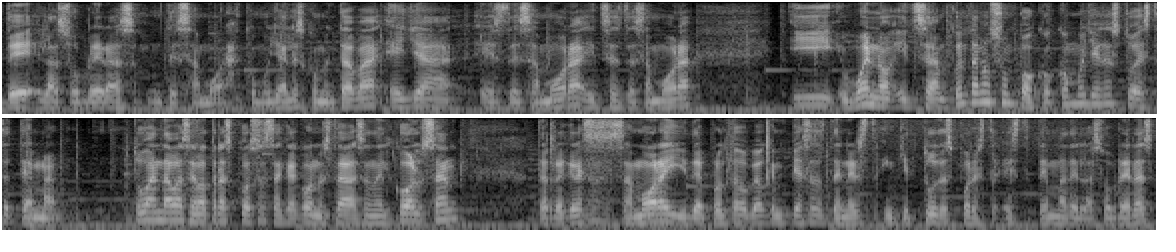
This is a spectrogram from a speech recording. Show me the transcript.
de las Obreras de Zamora. Como ya les comentaba, ella es de Zamora, Itza es de Zamora. Y bueno, Itza, cuéntanos un poco, ¿cómo llegas tú a este tema? Tú andabas en otras cosas acá cuando estabas en el Colsan te regresas a Zamora y de pronto veo que empiezas a tener inquietudes por este, este tema de las obreras.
